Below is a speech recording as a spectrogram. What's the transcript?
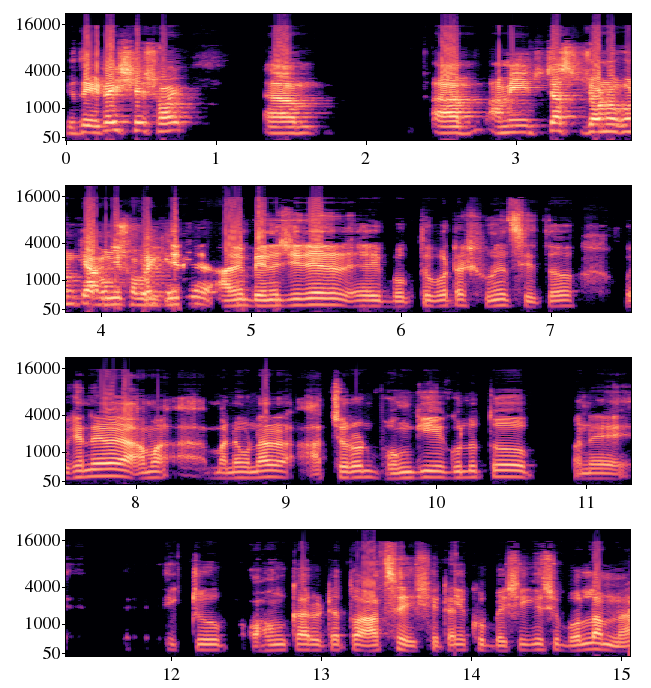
যদি এটাই শেষ হয় আমি জাস্ট জনগণকে এবং সবাইকে আমি বেনজিরের এই বক্তব্যটা শুনেছি তো ওখানে আমার মানে ওনার আচরণ ভঙ্গি এগুলো তো মানে একটু অহংকার ওটা তো আছেই সেটা নিয়ে খুব বেশি কিছু বললাম না।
